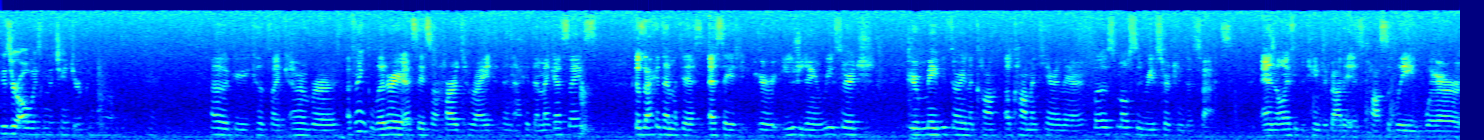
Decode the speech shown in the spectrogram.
because you're always going to change your opinion on it. I agree because, like, I remember, I think literary essays are hard to write than academic essays. Because academic es- essays, you're usually doing research, you're maybe throwing a, com- a comment here and there, but it's mostly researching just facts. And the only thing to change about it is possibly where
